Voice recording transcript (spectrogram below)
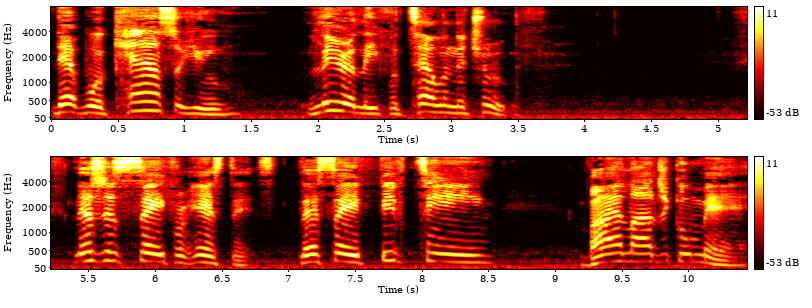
that will cancel you literally for telling the truth. Let's just say, for instance, let's say 15 biological men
